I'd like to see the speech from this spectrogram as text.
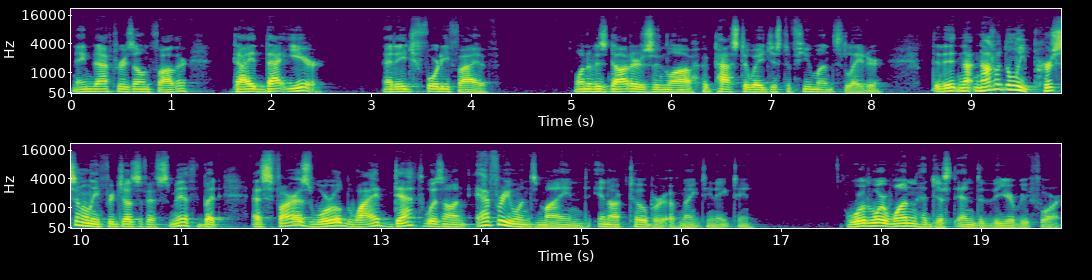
named after his own father, died that year at age 45. One of his daughters in law had passed away just a few months later. Not, only personally for Joseph F. Smith, but as far as worldwide, death was on everyone's mind in October of 1918. World War I had just ended the year before,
